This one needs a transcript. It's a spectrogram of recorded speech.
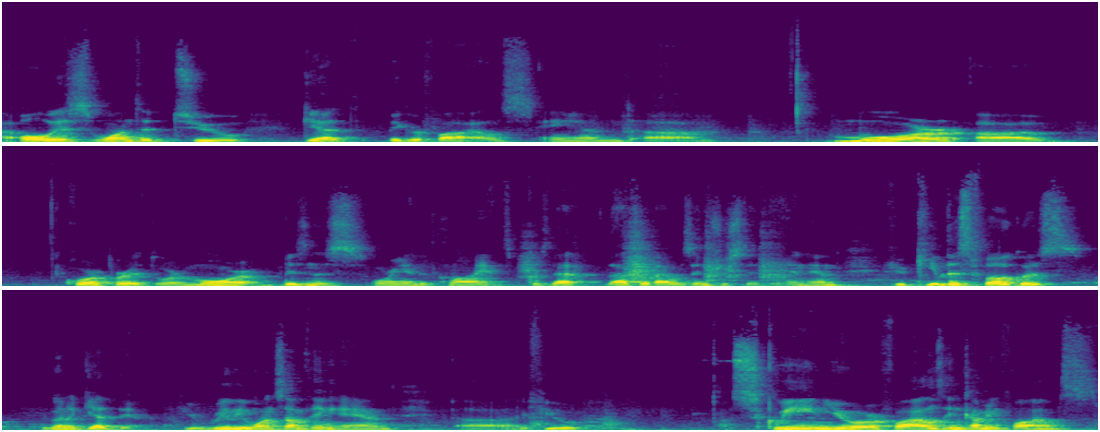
I always wanted to get bigger files and um, more. Uh, corporate or more business oriented clients because that that's what I was interested in and if you keep this focus you're going to get there if you really want something and uh, if you screen your files incoming files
